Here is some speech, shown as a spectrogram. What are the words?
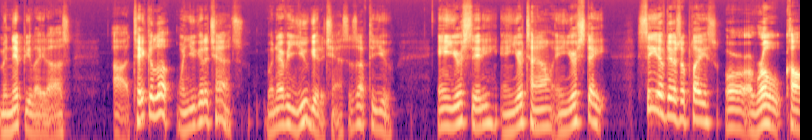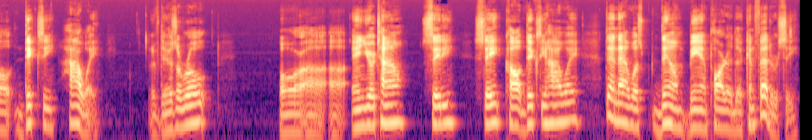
manipulate us. Uh, take a look when you get a chance. Whenever you get a chance, it's up to you. In your city, in your town, in your state, see if there's a place or a road called Dixie Highway. If there's a road or uh, uh, in your town, city, state called Dixie Highway, then that was them being part of the Confederacy.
